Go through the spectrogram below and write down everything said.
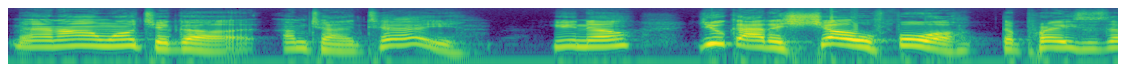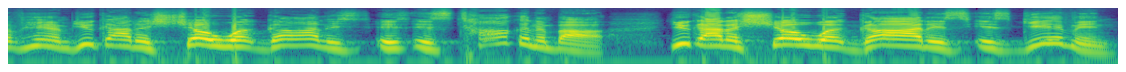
Man, I don't want your God. I'm trying to tell you. You know, you got to show for the praises of Him. You got to show what God is, is, is talking about. You got to show what God is, is giving,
